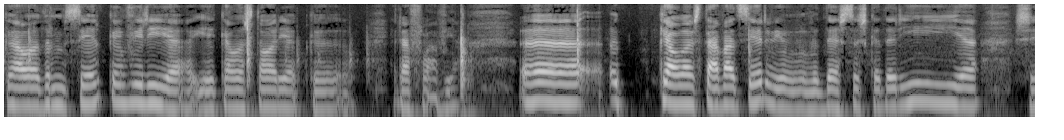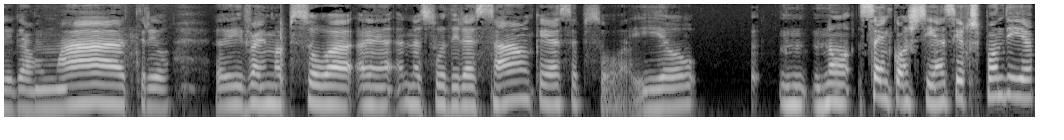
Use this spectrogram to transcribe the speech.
que ao adormecer quem viria. E aquela história que era a Flávia. Uh, que ela estava a dizer eu desta escadaria chega a um átrio e vem uma pessoa uh, na sua direção que é essa pessoa. E eu não, sem consciência respondia.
